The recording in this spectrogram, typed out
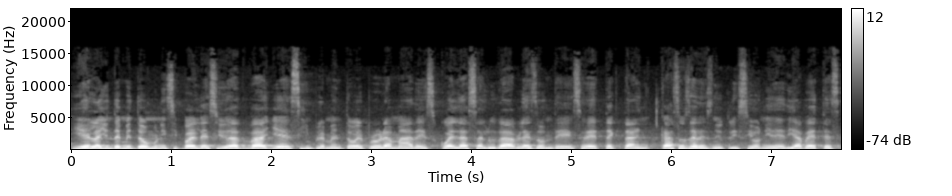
Y el Ayuntamiento Municipal de Ciudad Valles implementó el programa de escuelas saludables donde se detectan casos de desnutrición y de diabetes.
